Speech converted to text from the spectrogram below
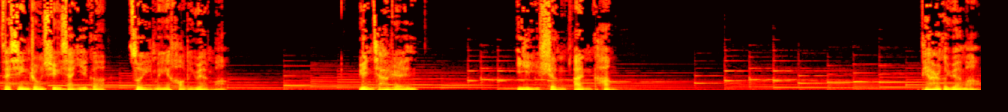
在心中许下一个最美好的愿望：愿家人一生安康。个愿望，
